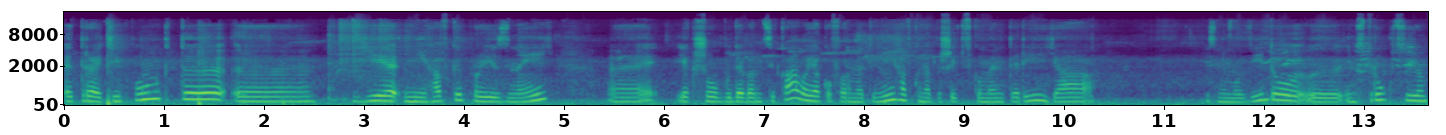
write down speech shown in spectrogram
е, третій пункт. е, Є мігавки, проїзний. Якщо буде вам цікаво, як оформити мігавку, напишіть в коментарі. Я зніму відео, е, інструкцію,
